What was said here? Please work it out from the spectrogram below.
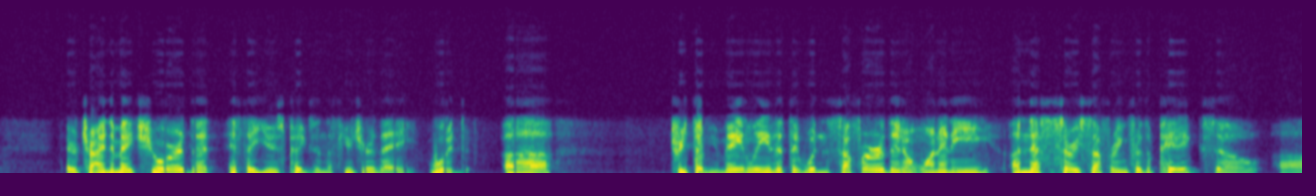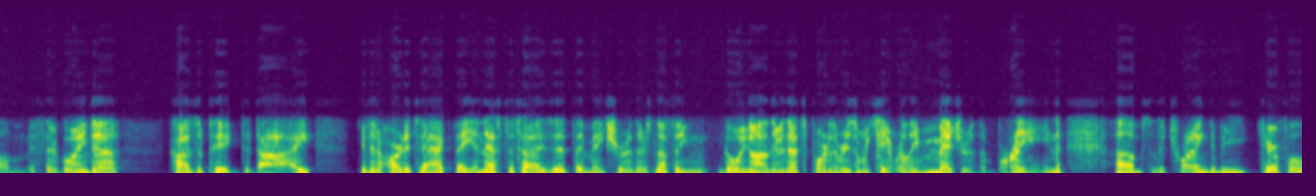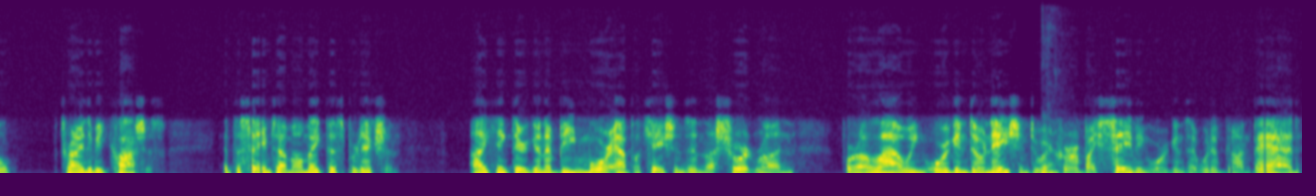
They're trying to make sure that if they use pigs in the future, they would uh, treat them humanely, that they wouldn't suffer. They don't want any unnecessary suffering for the pig. So um, if they're going to cause a pig to die, give it a heart attack, they anesthetize it, they make sure there's nothing going on there. That's part of the reason we can't really measure the brain. Um, so they're trying to be careful, trying to be cautious. At the same time, I'll make this prediction. I think there are going to be more applications in the short run for allowing organ donation to yeah. occur by saving organs that would have gone bad,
